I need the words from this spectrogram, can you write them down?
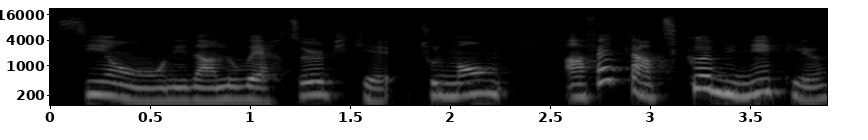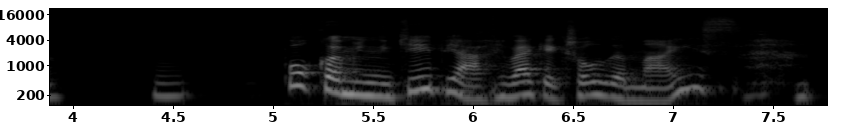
si on est dans l'ouverture puis que tout le monde... En fait, quand tu communiques, là, mmh. pour communiquer puis arriver à quelque chose de nice,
